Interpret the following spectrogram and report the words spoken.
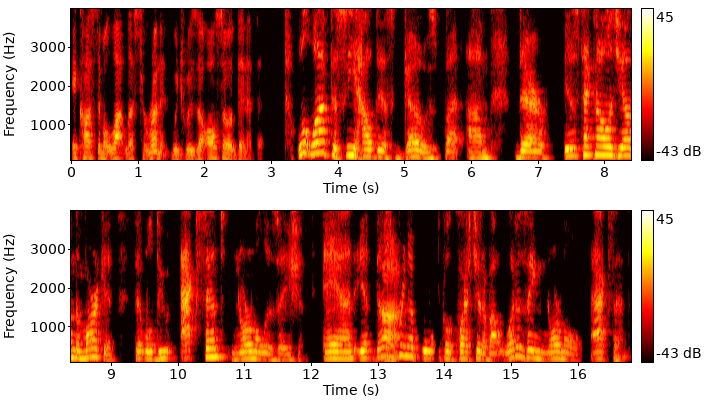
it cost them a lot less to run it which was also a benefit We'll, we'll have to see how this goes, but um, there is technology on the market that will do accent normalization. And it does ah. bring up the ethical question about what is a normal accent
